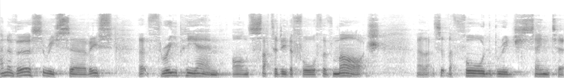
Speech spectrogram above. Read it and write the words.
anniversary service at 3 pm on Saturday, the 4th of March. Uh, that's at the Ford Bridge Centre.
